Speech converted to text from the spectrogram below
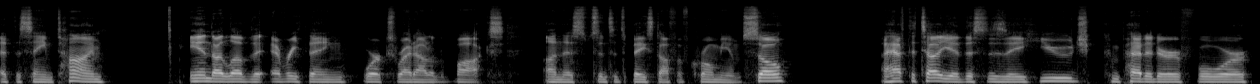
at the same time. And I love that everything works right out of the box on this since it's based off of Chromium. So I have to tell you, this is a huge competitor for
